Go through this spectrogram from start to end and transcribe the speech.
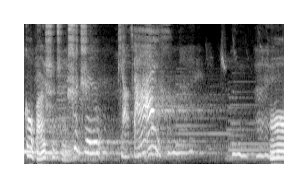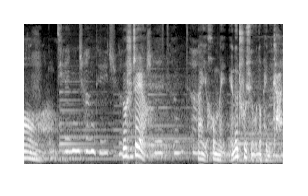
告白是指？是指表达爱意。哦，若是这样，那以后每年的初雪我都陪你看，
